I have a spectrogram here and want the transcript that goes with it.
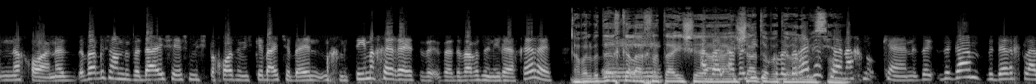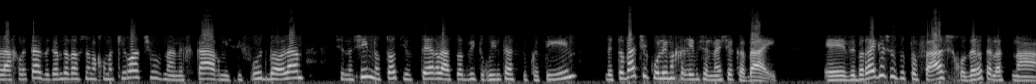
נכון, אז דבר ראשון, בוודאי שיש משפחות ומשקי בית שבהן מחליטים אחרת, והדבר הזה נראה אחרת. אבל בדרך כלל אה, ההחלטה היא שהאישה תוותר על המשרה. כן, זה, זה גם בדרך כלל ההחלטה, זה גם דבר שאנחנו מכירות, שוב, מהמחקר, מספרות בעולם, שנשים נוטות יותר לעשות ויתורים תעסוקתיים לטובת שיקולים אחרים של משק הבית. אה, וברגע שזו תופעה שחוזרת על עצמה,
